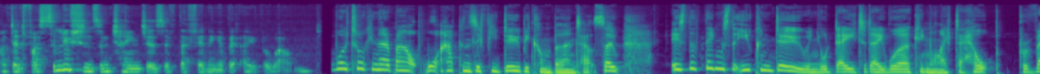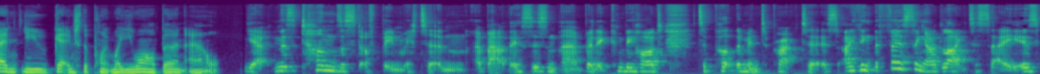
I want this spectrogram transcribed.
identify solutions and changes if they're feeling a bit overwhelmed. We're talking there about what happens if you do become burnt out. So, is the things that you can do in your day to day working life to help prevent you getting to the point where you are burnt out? yeah, and there's tons of stuff being written about this, isn't there? But it can be hard to put them into practice. I think the first thing I'd like to say is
